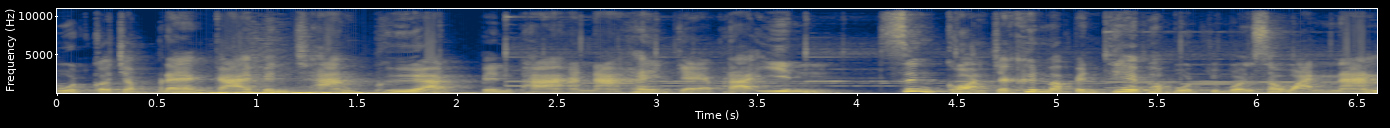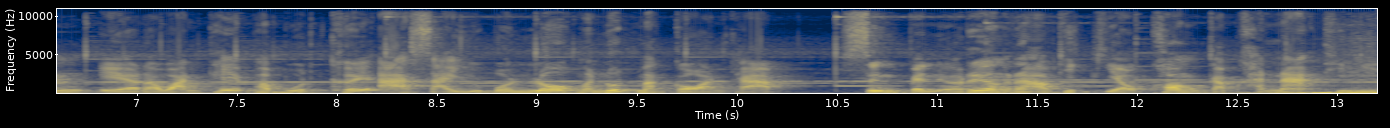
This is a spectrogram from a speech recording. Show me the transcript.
บุตรก็จะแปลงกายเป็นช้างเผือก เป็นพาหนะให้แก่พระอินทร์ ซึ่งก่อนจะขึ้นมาเป็นเทพบุตรอยู่บนสวรรค์นั้น เอราวัณเทพบุตรเคยอาศัยอยู่บนโลกมนุษย์มาก่อนครับ ซึ่งเป็นเรื่องราวที่เกี่ยวข้องกับคณะที่มี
